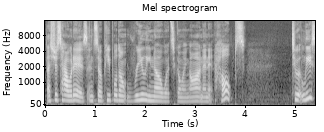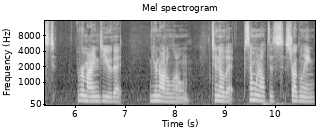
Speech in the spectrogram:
that's just how it is. And so people don't really know what's going on and it helps to at least remind you that you're not alone. To know that someone else is struggling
